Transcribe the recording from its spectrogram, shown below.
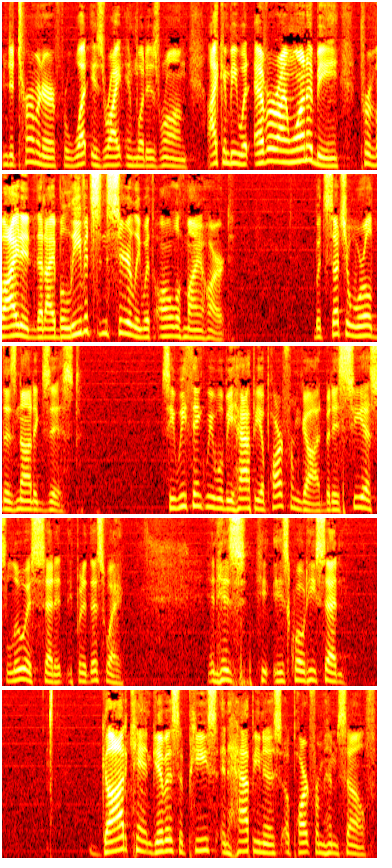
and determiner for what is right and what is wrong. I can be whatever I want to be, provided that I believe it sincerely with all of my heart. But such a world does not exist. See, we think we will be happy apart from God, but as C.S. Lewis said it, he put it this way. In his, his quote, he said, God can't give us a peace and happiness apart from Himself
